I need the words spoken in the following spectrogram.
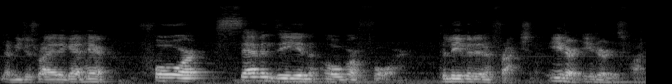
let me just write it again here, 4 17 over 4, to leave it in a fraction. Either, either is fine.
